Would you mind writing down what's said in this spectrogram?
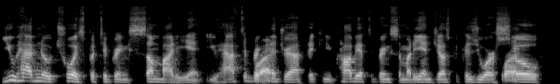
you have no choice but to bring somebody in. You have to bring in a draft pick, and you probably have to bring somebody in just because you are so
